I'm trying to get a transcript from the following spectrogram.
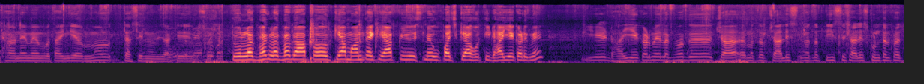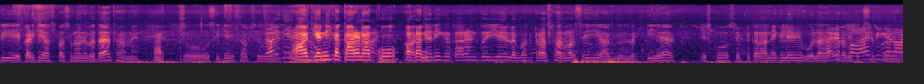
थाने में बताएँगे हम और तहसील में भी जाके तो लगभग लगभग आप क्या मानते हैं कि आपकी इसमें उपज क्या होती ढाई एकड़ में? ये ढाई एकड़ में लगभग चार मतलब चालीस मतलब तीस से चालीस कुंटल प्रति एकड़ के आसपास उन्होंने बताया था हमें। अच्छा। तो उसी के हिसाब से आग आगजनी का कारण आपको पता आगजनी का कारण तो ये लगभग ट्रांसफार्मर से ही आग लगती है। इसको शिफ्ट कराने के लिए भी बोला है पर अभी तक शिफ्ट नहीं हुआ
